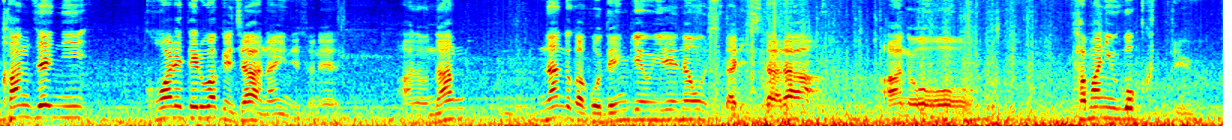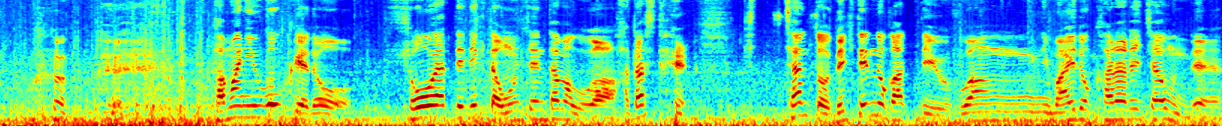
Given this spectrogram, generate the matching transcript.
完全に壊れてるわけじゃないんですよね。あの何何度かこう電源を入れ直したりしたらあのー、たまに動くっていう。たまに動くけどそうやってできた温泉卵が果たして ちゃんとできてんのかっていう不安に毎度駆られちゃうんで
